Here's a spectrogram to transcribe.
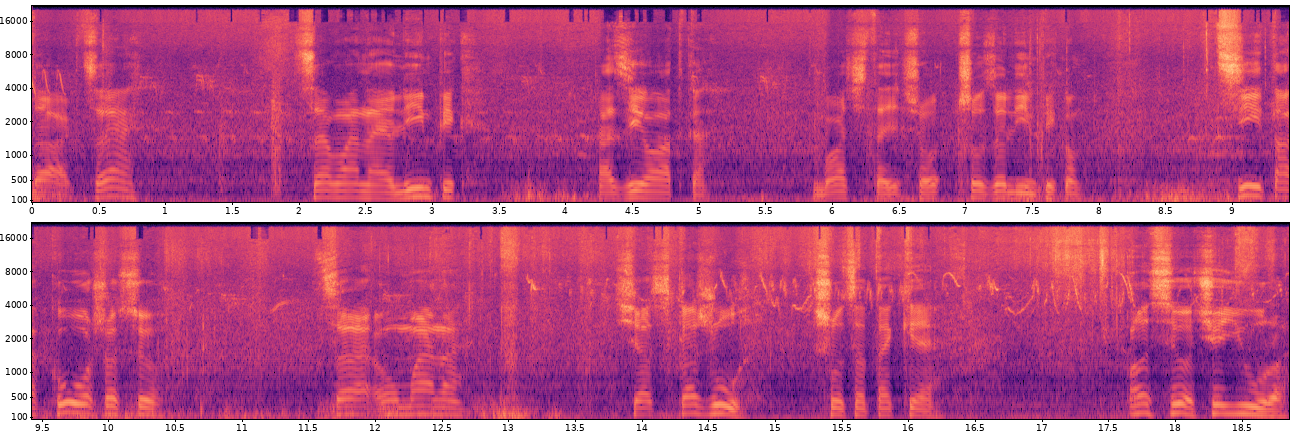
Так, це, це в мене Олімпік, азіатка. Бачите, що, що з Олімпіком. Ці також ось. Це у мене, зараз скажу, що це таке. Ось чаюра.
